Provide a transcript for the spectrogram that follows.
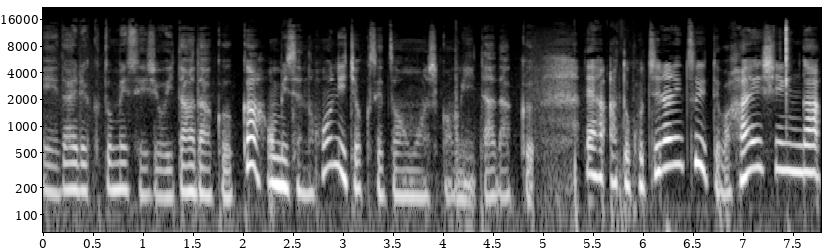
えー、ダイレクトメッセージをいただくかお店の方に直接お申し込みいただく。であとこちらについては配信が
